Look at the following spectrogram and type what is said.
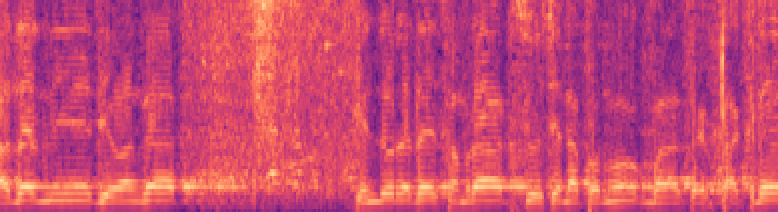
आदरणीय दिवंगत हिंदू हृदय सम्राट शिवसेना प्रमुख बाळासाहेब ठाकरे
